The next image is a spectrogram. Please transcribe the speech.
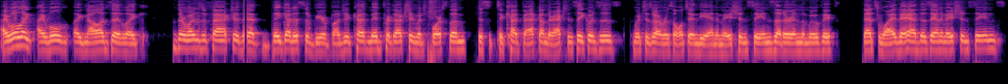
I will like I will acknowledge that like there was a factor that they got a severe budget cut mid-production, which forced them just to cut back on their action sequences, which is what resulted in the animation scenes that are in the movie. That's why they had those animation scenes.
